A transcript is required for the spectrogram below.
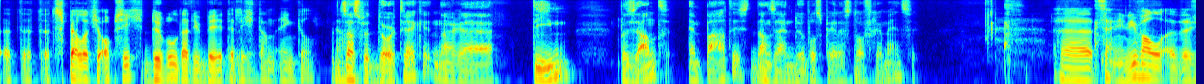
het, het, het spelletje op zich, dubbel, dat u beter ligt dan enkel. Ja. Dus als we doortrekken naar eh, team, plezant, empathisch, dan zijn dubbelspelers toffere mensen. Eh, het zijn in ieder geval, uh,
